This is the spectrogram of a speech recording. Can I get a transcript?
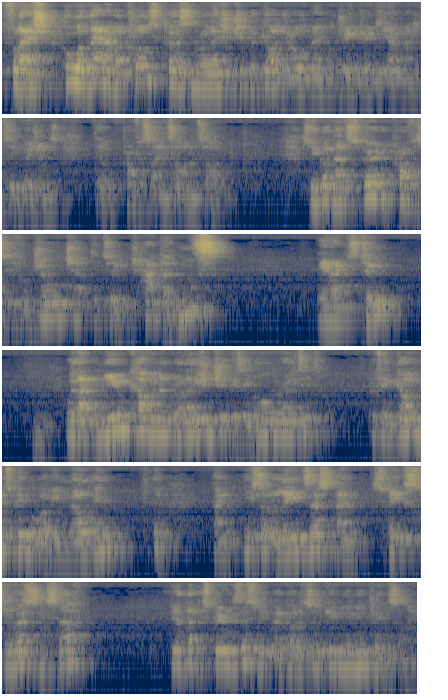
flesh, who will then have a close personal relationship with God. Your old men will dream dreams, young men will see visions, they'll prophesy and so on and so on. So you've got that spirit of prophecy from Joel chapter 2, which happens in Acts 2, where that new covenant relationship is inaugurated between God and his people where we know him, and he sort of leads us and speaks through us and stuff. Have you had that experience this week where God has sort of given you an inkling sign?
